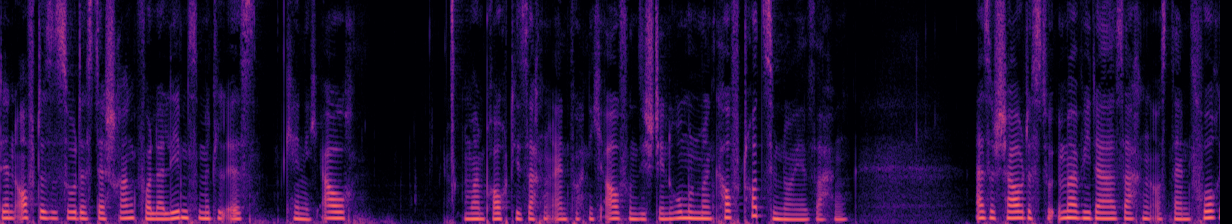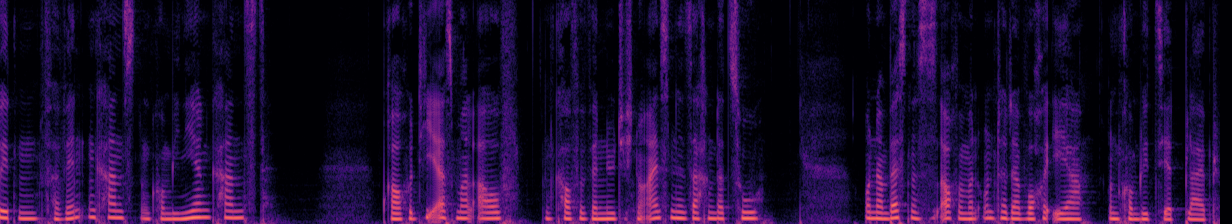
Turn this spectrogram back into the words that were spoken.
Denn oft ist es so, dass der Schrank voller Lebensmittel ist, kenne ich auch. Und man braucht die Sachen einfach nicht auf und sie stehen rum und man kauft trotzdem neue Sachen. Also schau, dass du immer wieder Sachen aus deinen Vorräten verwenden kannst und kombinieren kannst. Brauche die erstmal auf und kaufe, wenn nötig, nur einzelne Sachen dazu. Und am besten ist es auch, wenn man unter der Woche eher unkompliziert bleibt.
